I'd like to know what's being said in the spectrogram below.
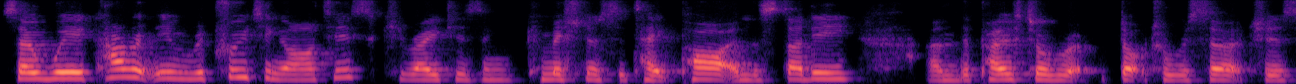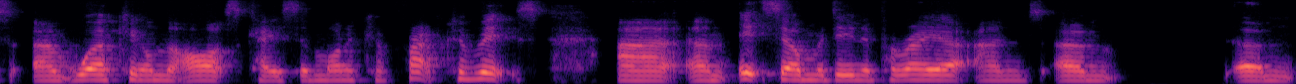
So we're currently recruiting artists, curators and commissioners to take part in the study. Um, the postdoctoral researchers um, working on the arts case are Monica Fratkiewicz, uh, um, Itzel Medina Pereira, and um, um,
